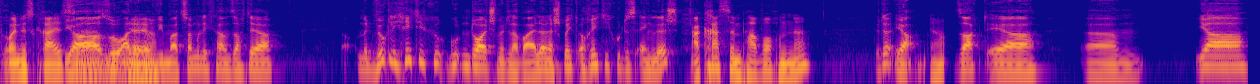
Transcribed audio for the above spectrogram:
Freundeskreis. ja, ähm, so alle ja, ja. irgendwie mal zusammengelegt haben, sagt er, mit wirklich richtig gu- gutem Deutsch mittlerweile, und er spricht auch richtig gutes Englisch. Ah, krass, in ein paar Wochen, ne? Bitte? Ja. Ja. Sagt er, ähm, ja,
